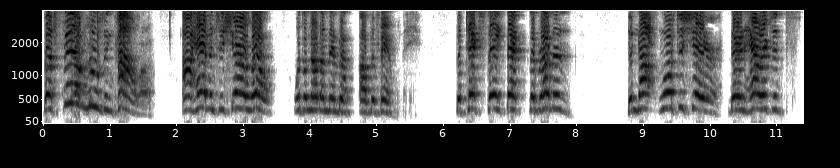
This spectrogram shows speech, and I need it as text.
but fear of losing power or having to share wealth with another member of the family. The text states that the brothers did not want to share their inheritance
